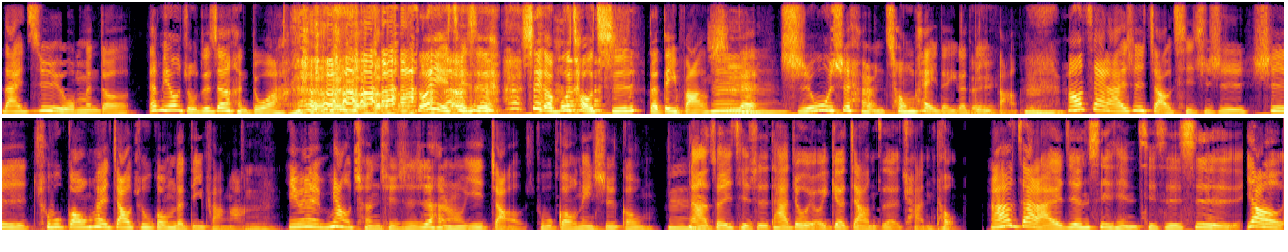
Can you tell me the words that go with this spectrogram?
来自于我们的 MPO 组织真的很多啊，所以其实是个不愁吃的地方，是。对，食物是很充沛的一个地方。嗯，然后再来是早期其实是出工会叫出工的地方啊，嗯，因为庙城其实是很容易找出工临时工，嗯，那所以其实它就有一个这样子的传统。然后再来一件事情，其实是要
